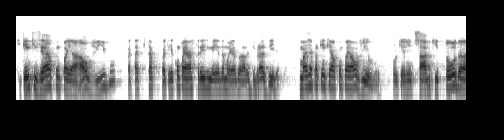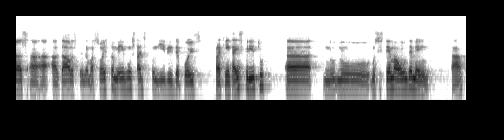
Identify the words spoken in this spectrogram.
que quem quiser acompanhar ao vivo vai, tá, tá, vai ter que acompanhar às três e meia da manhã do horário de Brasília. Mas é para quem quer acompanhar ao vivo, porque a gente sabe que todas a, as aulas, programações também vão estar disponíveis depois para quem está inscrito uh, no, no, no, sistema on demand, tá?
